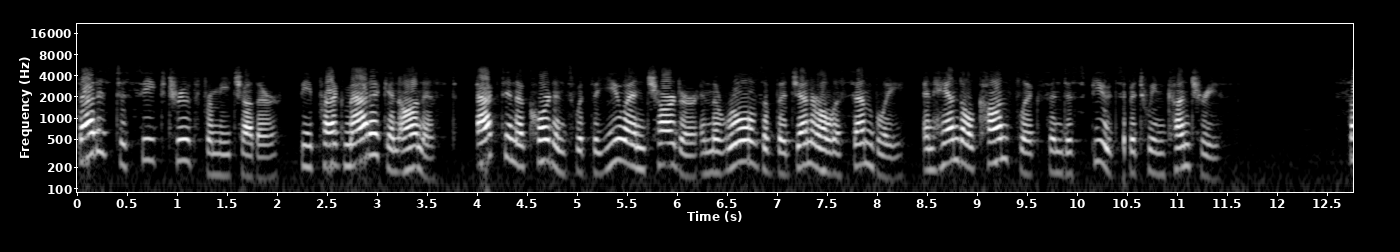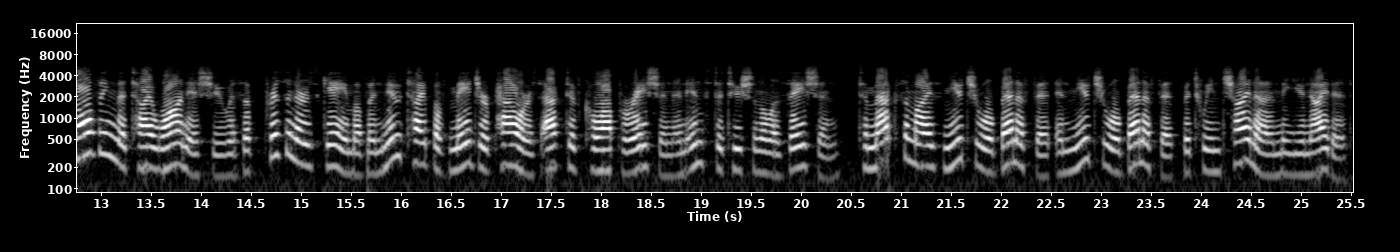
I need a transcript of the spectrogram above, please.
That is to seek truth from each other, be pragmatic and honest, act in accordance with the UN Charter and the rules of the General Assembly, and handle conflicts and disputes between countries. Solving the Taiwan issue is a prisoner's game of a new type of major powers active cooperation and institutionalization to maximize mutual benefit and mutual benefit between China and the United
